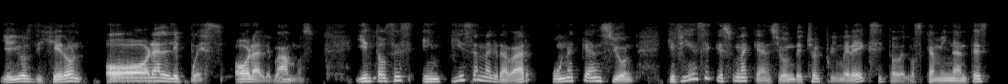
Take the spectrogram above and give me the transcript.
Y ellos dijeron, órale pues, órale, vamos. Y entonces empiezan a grabar una canción que fíjense que es una canción, de hecho el primer éxito de los caminantes,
